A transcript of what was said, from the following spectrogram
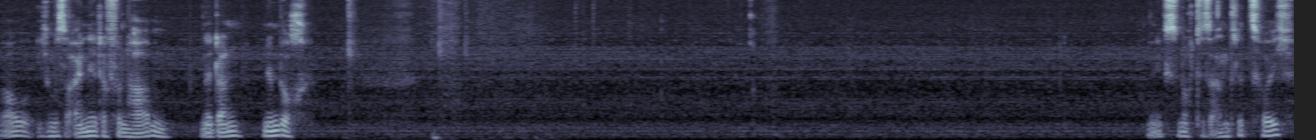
Wow, ich muss eine davon haben. Na dann, nimm doch. Wenigstens noch das andere Zeug.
